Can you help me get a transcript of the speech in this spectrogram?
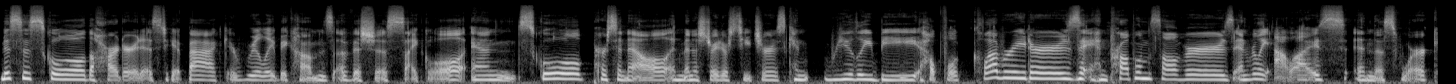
misses school, the harder it is to get back. It really becomes a vicious cycle. And school personnel, administrators, teachers can really be helpful collaborators and problem solvers and really allies in this work.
